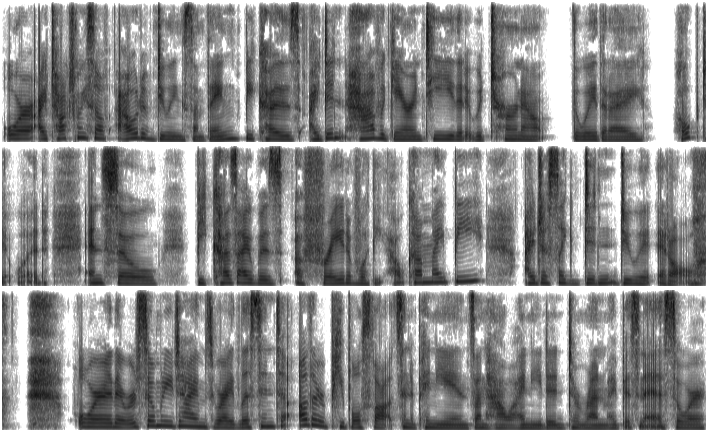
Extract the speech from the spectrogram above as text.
Or I talked myself out of doing something because I didn't have a guarantee that it would turn out the way that I hoped it would. And so because I was afraid of what the outcome might be, I just like didn't do it at all. or there were so many times where I listened to other people's thoughts and opinions on how I needed to run my business, or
